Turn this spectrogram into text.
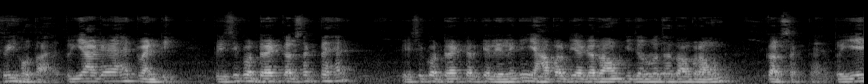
थ्री होता है। तो ये आ गया है 20 तो इसी को ड्रैग कर सकते हैं। तो इसी को ड्रैग करके ले लेंगे। यहाँ पर भी अगर राउंड की ज़रूरत है तो आप राउंड कर सकते हैं। तो ये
